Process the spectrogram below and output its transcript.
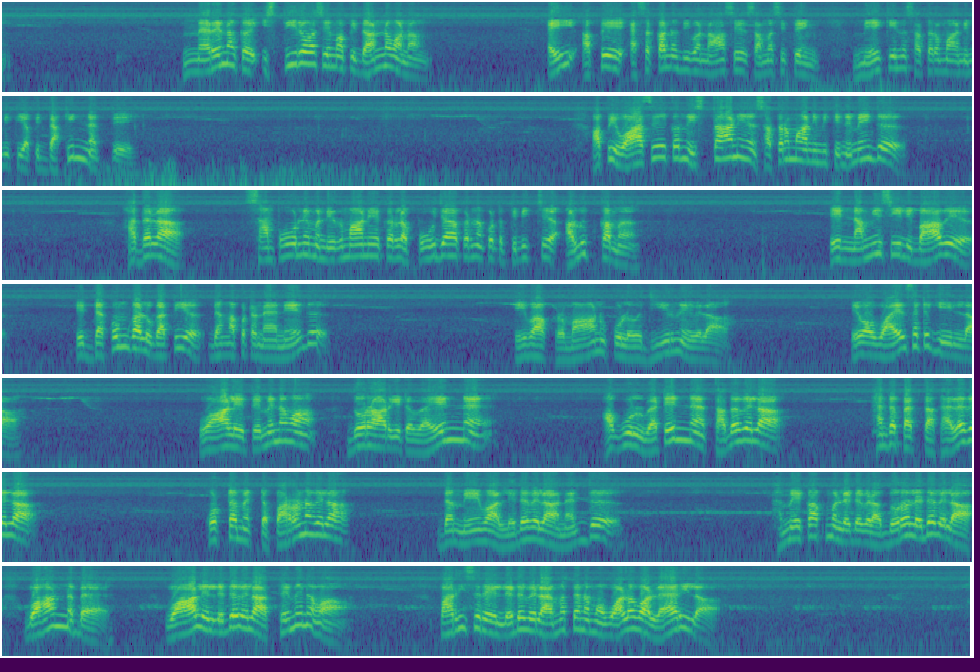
මැරෙනක ස්ථීර වශයෙන් අපි දන්නවනම් ඇයි අපේ ඇස කන දිව නාසය සමසිතෙන් මේ කියන සතරමා නිමිති අපි දකින්නේ නැත්තේ? අපි වාසය කරන ස්ථානය සතරමා නිමිති නෙමෙයිද? හදලා සම්පූර්ණයෙන්ම නිර්මාණය කරලා පූජා කරනකොට තිබිච්ච අලුත්කම ඒ නම්‍යශීලී භාවය ඒ දකුම් ගලු ගතිය දැන් අපට නෑ නේද? ඒවා ක්‍රමානුකූලව ජීර්ණය වෙලා ඒවා වයසට ගිහිල්ලා වාලේ තෙමෙනවා දොර ආරියට වැයෙන්නේ අගුල් වැටෙන්නේ තද වෙලා හැඳ පැත්තක් හැලවෙලා කොට්ටමෙට්ට පරණ වෙලා දැන් මේවා ලෙඩ වෙලා නැද්ද හැම එකක්ම ලෙඩ වෙලා දොර ලෙඩ වෙලා වහන්න බෑ වාලේ ලෙඩ වෙලා තෙමෙනවා පරිසරයේ ලෙඩ වෙලා හැමතැනම වලවල් ඇරිලා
